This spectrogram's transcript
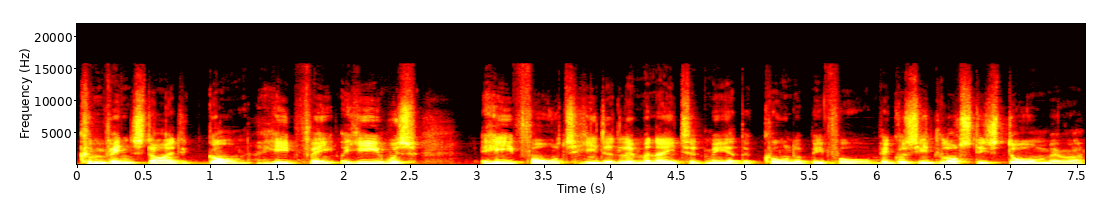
convinced I'd gone. He'd think he was. He thought he'd eliminated me at the corner before because he'd lost his door mirror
